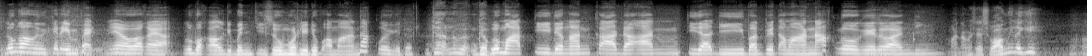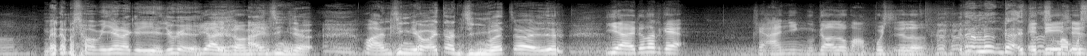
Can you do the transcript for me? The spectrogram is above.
lo nggak mikir impactnya apa kayak lo bakal dibenci seumur hidup sama anak lo gitu. enggak lu enggak Lo mati dengan keadaan tidak dibantuin sama anak lo gitu anjing. mana masih suami lagi? Heeh. beda sama suaminya lagi iya juga ya Iya ada suaminya. anjing yo wah anjing yo itu anjing banget coy. Iya itu kan kayak kayak anjing udah lo mampus lo. itu lu enggak itu lu It is- semampus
